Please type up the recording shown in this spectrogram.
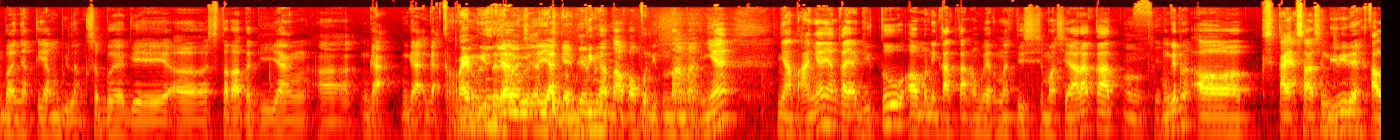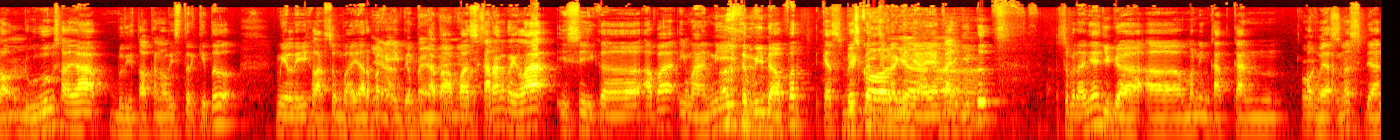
banyak yang bilang sebagai eh, strategi yang eh, nggak nggak nggak keren Gambling gitu ya, ya, ya? ya gambling Gambling atau apa pun itu namanya nyatanya yang kayak gitu eh, meningkatkan awareness di sisi masyarakat Oke. mungkin eh, kayak saya sendiri deh kalau Hmm. dulu saya beli token listrik itu milih langsung bayar Ya, pakai e-banking PLN atau apa ya, sekarang rela isi ke apa imani demi dapat cashback Diskon, dan sebagainya ya. yang kayak gitu sebenarnya juga eh, meningkatkan Awareness, awareness dan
